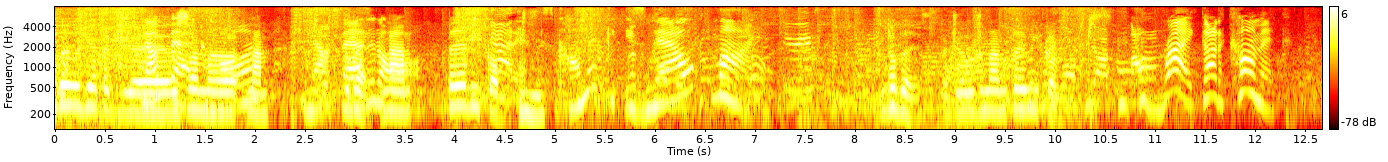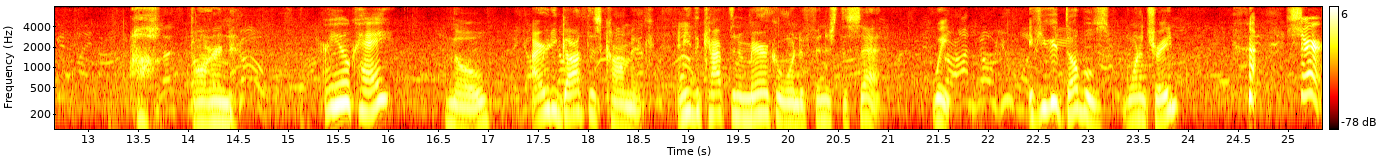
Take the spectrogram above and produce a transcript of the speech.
Not dobre, bad at mám all. prvý komiks. And this comic is now mine. Dobre, takže už mám prvý komiks. All right, got a comic. Oh, Darn. Are you okay? No. I already got this comic. I need the Captain America one to finish the set. Wait, if you get doubles, want to trade? Sure.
